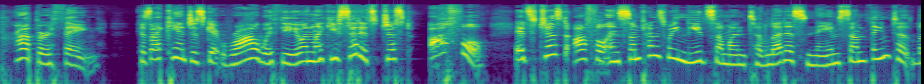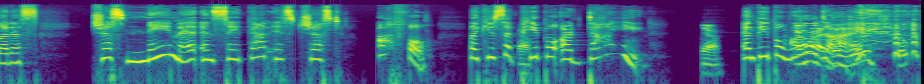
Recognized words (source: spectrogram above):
proper thing because I can't just get raw with you. And like you said, it's just awful. It's just awful. And sometimes we need someone to let us name something, to let us just name it and say, that is just awful. Like you said, yeah. people are dying. Yeah. And people will wanna, die. The words, the,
